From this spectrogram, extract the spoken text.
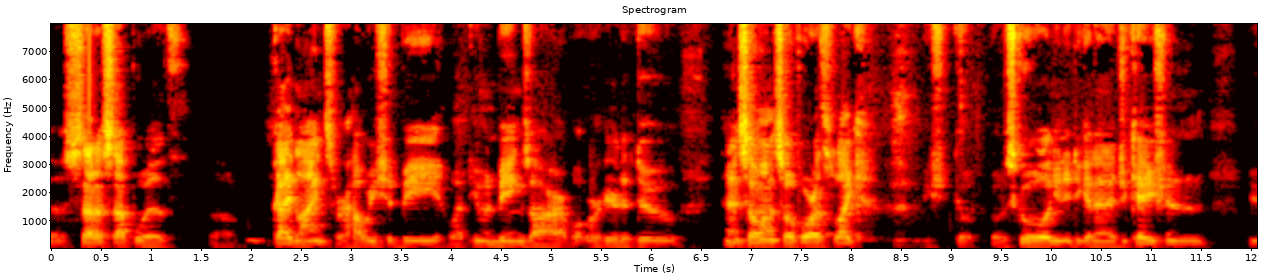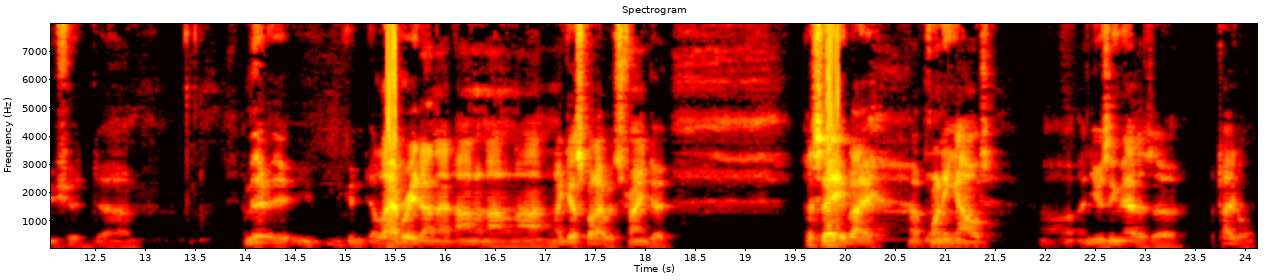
uh, set us up with uh, guidelines for how we should be, what human beings are, what we're here to do, and so on and so forth. Like you should go, go to school, you need to get an education, you should. Um, I mean, there, you, you can elaborate on that on and on and on. And I guess what I was trying to, to say by uh, pointing out uh, and using that as a, a title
